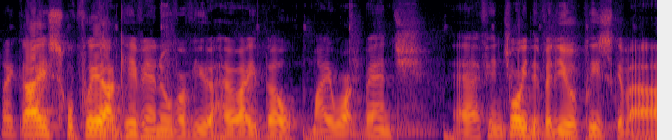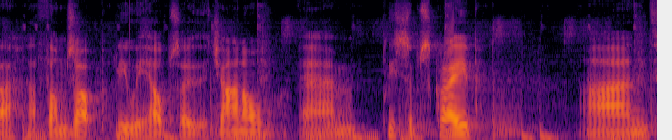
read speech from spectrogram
Right guys, hopefully that gave you an overview of how I built my workbench. Uh, if you enjoyed the video, please give it a, a thumbs up, it really helps out the channel. Um, please subscribe and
